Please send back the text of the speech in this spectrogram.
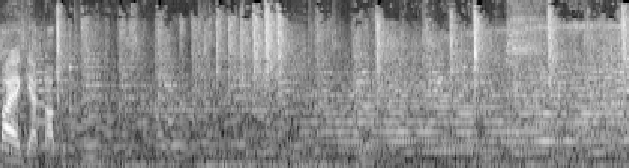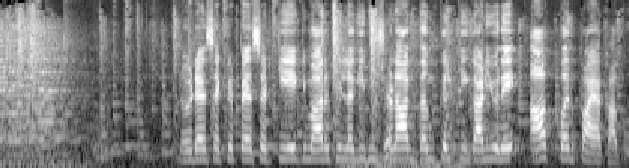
पाया गया काबू। नोएडा सेक्टर पैंसठ की एक इमारत में लगी भीषण आग, दमकल की गाड़ियों ने आग पर पाया काबू।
